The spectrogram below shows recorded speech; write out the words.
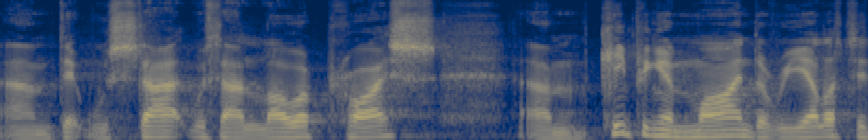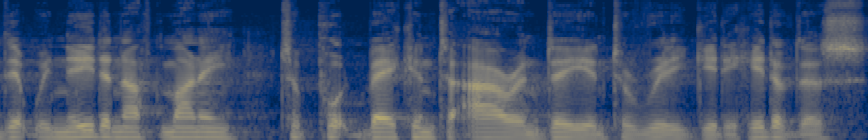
um, that will start with our lower price, um, keeping in mind the reality that we need enough money to put back into R&D and to really get ahead of this.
